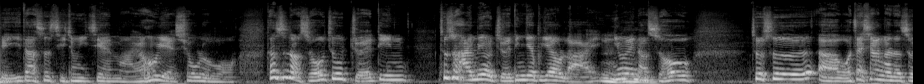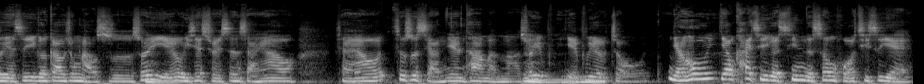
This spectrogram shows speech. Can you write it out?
北医大是其中一间嘛，然后也收了我。但是那时候就决定，就是还没有决定要不要来，因为那时候就是呃我在香港的时候也是一个高中老师，所以也有一些学生想要想要就是想念他们嘛，所以也不要走，然后要开始一个新的生活，其实也。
